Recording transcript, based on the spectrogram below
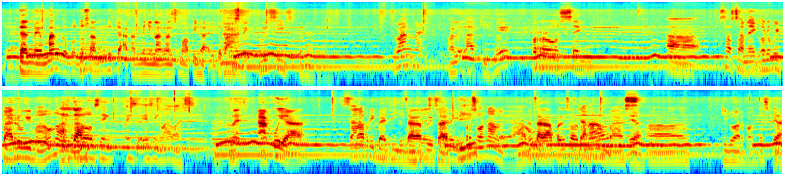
Ya. dan memang keputusanmu tidak akan menyenangkan semua pihak itu Nah, pasti kuwi sih sebenarnya cuman nek balik lagi kowe pro sing eh sasana ekonomi baru iki mau Hmm. atau sing SE sing lawas Nek aku ya secara pribadi Secara pribadi, personal loh ya secara personal, tidak membahas ya. eh, di luar konteks ya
